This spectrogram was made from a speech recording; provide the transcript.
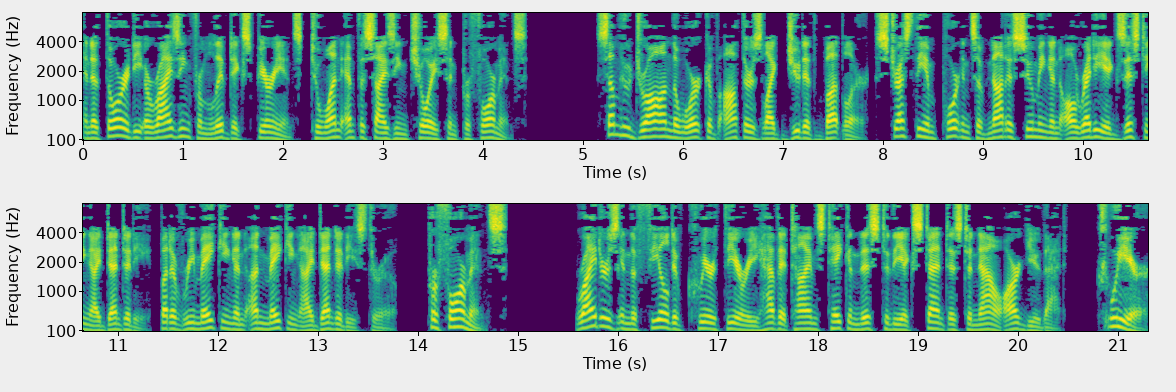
and authority arising from lived experience, to one emphasizing choice and performance. Some who draw on the work of authors like Judith Butler, stress the importance of not assuming an already existing identity, but of remaking and unmaking identities through performance. Writers in the field of queer theory have at times taken this to the extent as to now argue that queer,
